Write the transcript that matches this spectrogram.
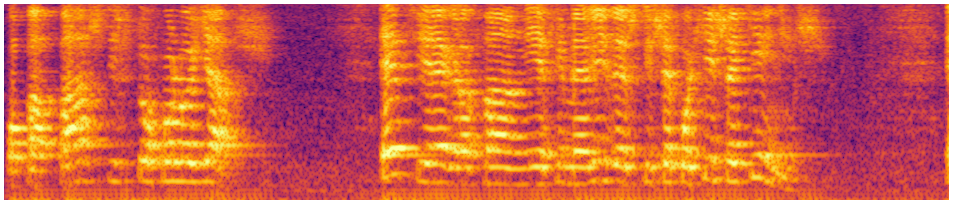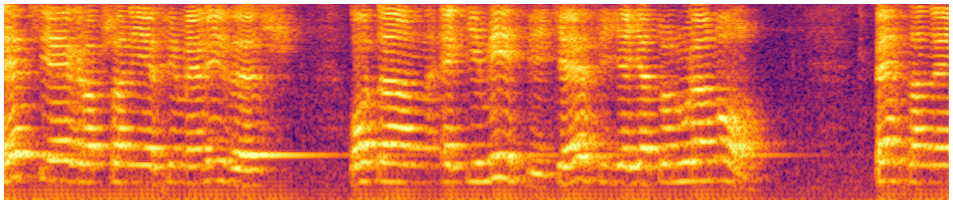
ο παπάς της φτωχολογιάς. Έτσι έγραφαν οι εφημερίδες της εποχής εκείνης. Έτσι έγραψαν οι εφημερίδες όταν εκοιμήθη και έφυγε για τον ουρανό. Πέθανε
